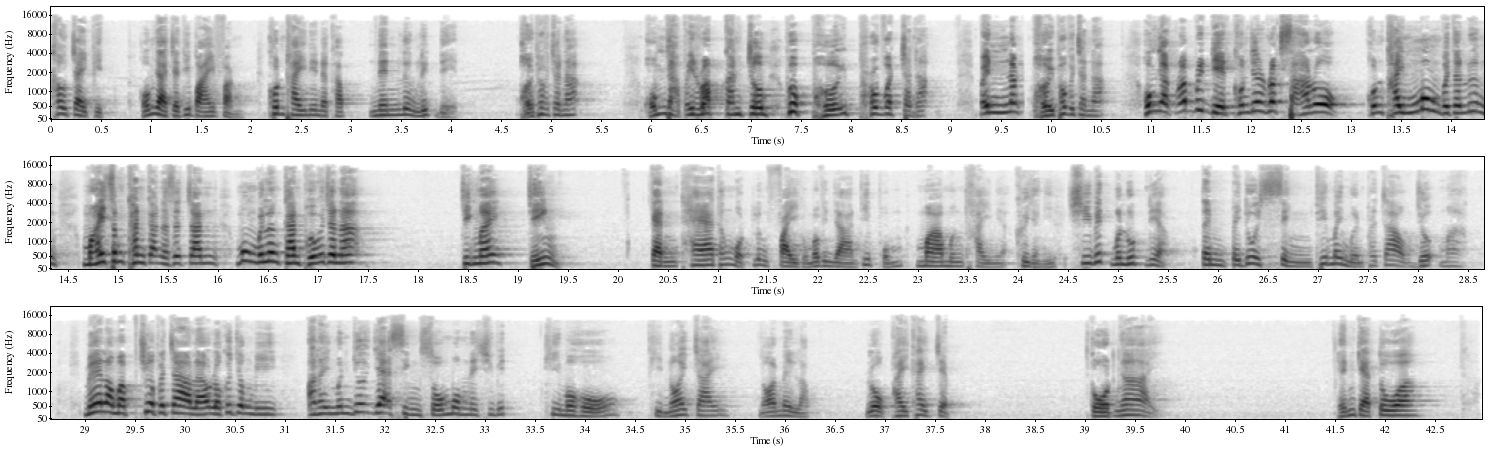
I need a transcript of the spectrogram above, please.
เข้าใจผิด ผมอยากจะอธิบายให้ฟัง คนไทยนี่นะครับ เน้นเรื่องฤทธิเดชเผยพระวจนะ ผมอยากไปรับการเจิมเพื่อเผยพระวจนะ เป็นนักเผยพระวจนะ ผมอยากรับฤทธิเดชคนจะรักษาโรค คนไทยมุ่งไปแต่เรื่อง หมายสำคัญการอัศจรรย์ มุ่งไปเรื่องการเผยพระชนะ จริงไหม จริง แก่นแท้ทั้งหมดเรื่องไฟของพระวิญญาณที่ผมมาเมืองไทยเนี่ยคืออย่างนี้ ชีวิตมนุษย์เนี่ยเต็มไปด้วยสิ่งที่ไม่เหมือนพระเจ้าเยอะมาก แม้เรามาเชื่อพระเจ้าแล้ว เราก็ยังมีอะไรมันเยอะแยะสิ่งโสมมในชีวิตที่โมโหที่น้อยใจ นอนไม่หลับ โรคภัยไข้เจ็บ โกรธง่าย เห็นแก่ตัว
